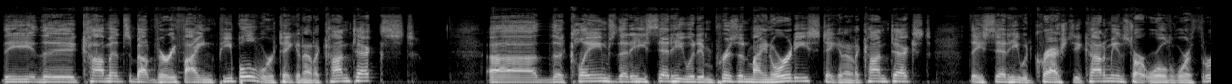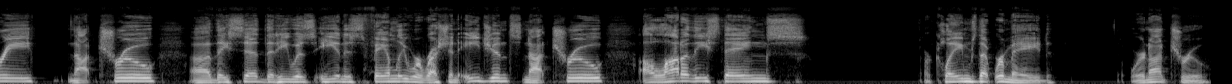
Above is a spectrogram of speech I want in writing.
the the comments about verifying people were taken out of context. Uh, the claims that he said he would imprison minorities taken out of context. They said he would crash the economy and start World War III. Not true. Uh, they said that he was he and his family were Russian agents. Not true. A lot of these things are claims that were made that were not true,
